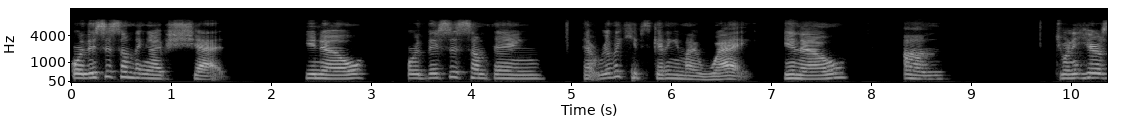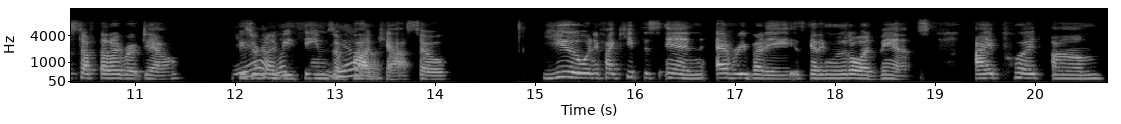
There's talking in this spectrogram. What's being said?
or this is something I've shed, you know, or this is something that really keeps getting in my way, you know? Um, do you want to hear stuff that I wrote down? These are going to be themes of yeah. podcasts. So you, and if I keep this in, everybody is getting a little advanced. I put, um,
